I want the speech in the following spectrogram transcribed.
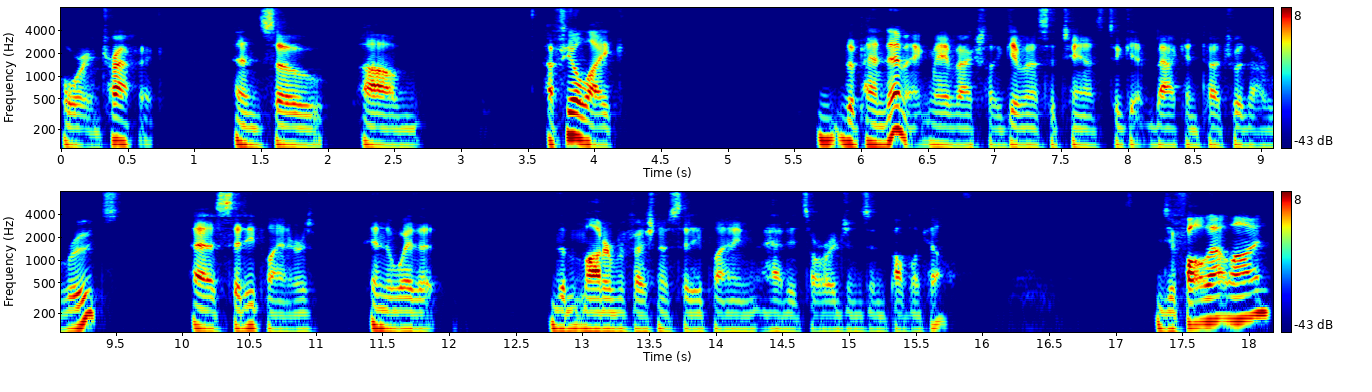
or in traffic. And so um, I feel like the pandemic may have actually given us a chance to get back in touch with our roots as city planners in the way that the modern profession of city planning had its origins in public health. Did you follow that line?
